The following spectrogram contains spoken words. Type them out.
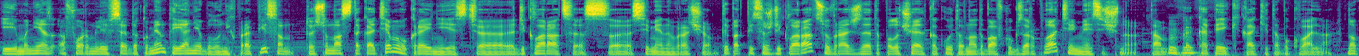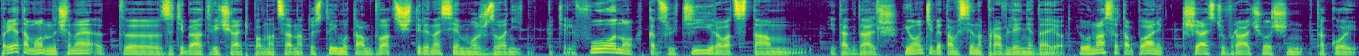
и мне оформили все документы, я не был у них прописан. То есть у нас такая тема в Украине есть, э, декларация с э, семейным врачом. Ты подписываешь декларацию, врач за это получает какую-то надбавку к зарплате месячную, там угу. копейки какие-то буквально. Но при этом он начинает э, за тебя отвечать полноценно. То есть ты ему там 24 на 7 можешь звонить по телефону, консультировать адаптироваться там и так дальше. И он тебе там все направления дает. И у нас в этом плане, к счастью, врач очень такой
